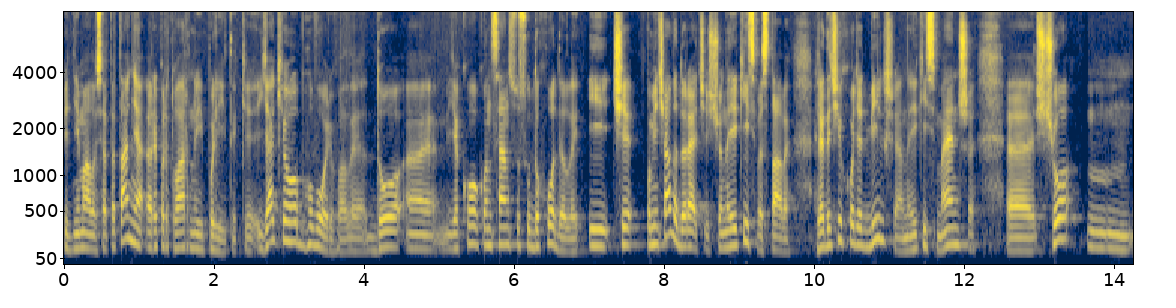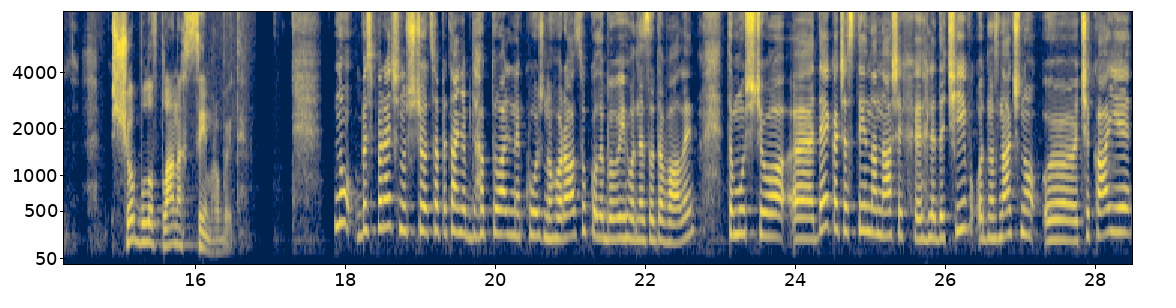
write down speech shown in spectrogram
піднімалося питання репертуарної політики. Як його обговорювали, до е, якого консенсусу доходили? І чи помічали, до речі, що на якісь вистави глядачі ходять більше, а на якісь менше? Е, що, що було в планах з цим робити? Ну, безперечно, що це питання буде актуальне кожного разу, коли би ви його не задавали. Тому що е, деяка частина наших глядачів однозначно е, чекає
